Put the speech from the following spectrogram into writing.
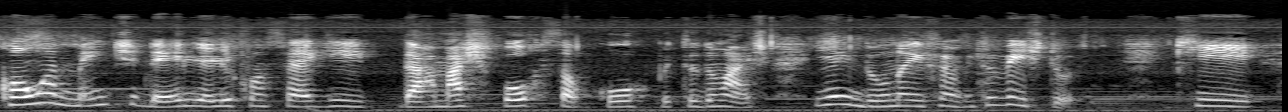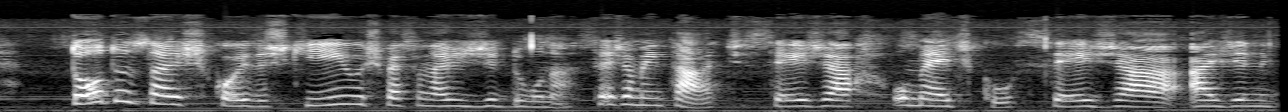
com a mente dele, ele consegue dar mais força ao corpo e tudo mais. E em Duna isso é muito visto, que todas as coisas que os personagens de Duna, seja Mentat, seja o médico, seja a Gene-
